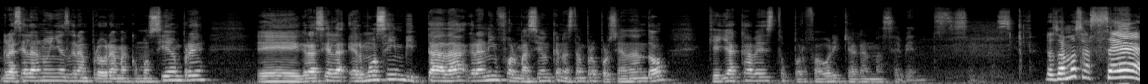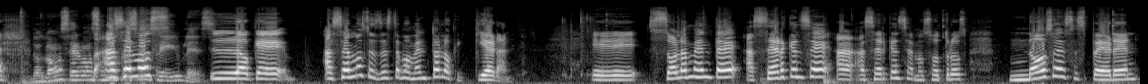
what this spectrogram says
Graciela Núñez, gran programa como siempre. Eh, Graciela, hermosa invitada, gran información que nos están proporcionando. Que ya acabe esto, por favor, y que hagan más eventos. Los vamos a hacer. Los vamos a hacer, vamos a hacer Hacemos increíbles. Lo que hacemos desde este momento, lo que quieran. Eh, solamente acérquense a, acérquense a nosotros, no se desesperen,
